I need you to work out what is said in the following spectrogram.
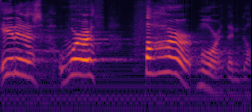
it is worth far more than gold.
